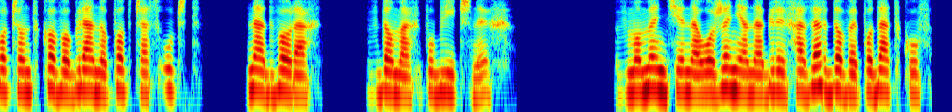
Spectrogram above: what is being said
Początkowo grano podczas uczt, na dworach, w domach publicznych. W momencie nałożenia na gry hazardowe podatków,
